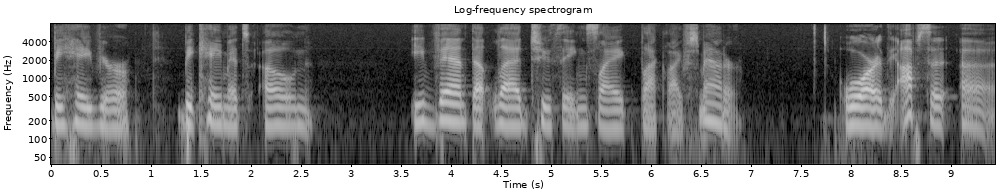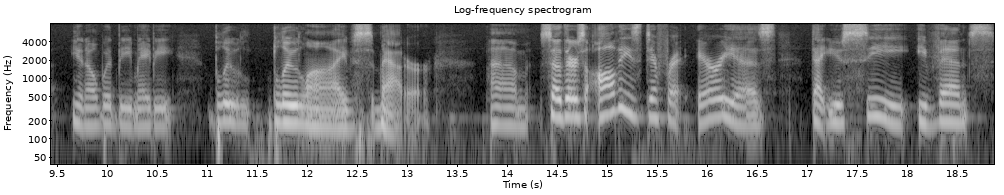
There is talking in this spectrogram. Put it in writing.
behavior became its own event that led to things like Black Lives Matter. Or the opposite, uh, you know, would be maybe blue blue lives matter. Um, so there's all these different areas that you see events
